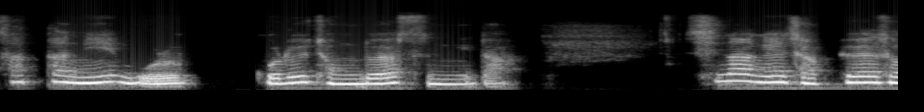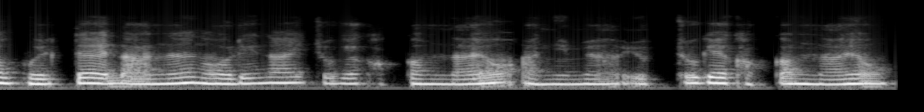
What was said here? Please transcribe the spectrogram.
사탄이 몰고를 정도였습니다. 신앙의 좌표에서 볼 때 나는 어린아이 쪽에 가깝나요? 아니면 이쪽에 가깝나요?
